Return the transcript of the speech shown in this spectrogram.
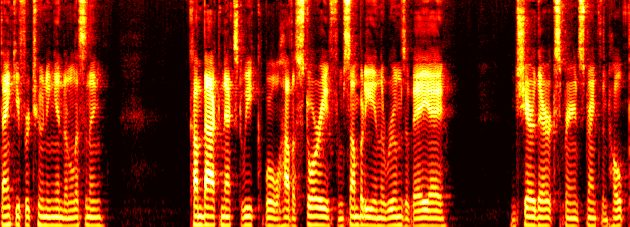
thank you for tuning in and listening. Come back next week where we'll have a story from somebody in the rooms of AA and share their experience, strength, and hope.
